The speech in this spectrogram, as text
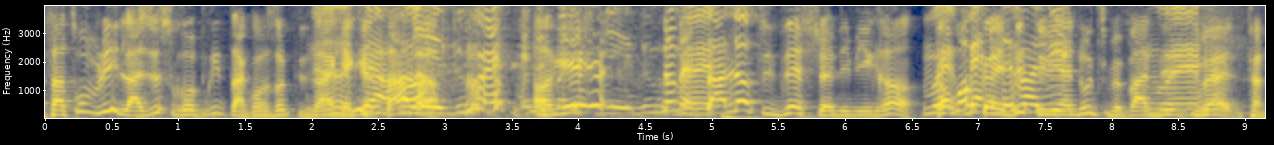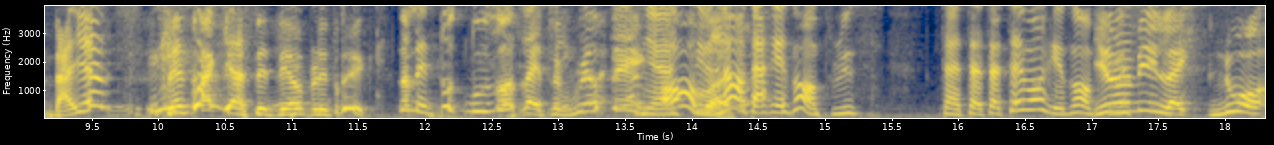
ça se trouve lui il a juste repris ta conversation que tu disais à quelqu'un d'où? Ok. Non, mais tout à l'heure, tu disais, je suis un immigrant. Ouais, Comment, mais quand il dit, tu viens d'où, tu peux pas dire, tu veux ta gueule? C'est toi qui as seté up le truc. Non, mais toutes nous autres, là, it's a real thing. Yeah, us. non, t'as raison en plus. T'as t'as- t'as tellement raison en You know what plus. I mean? Like, nous, on-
